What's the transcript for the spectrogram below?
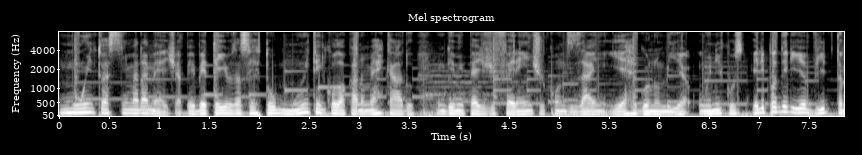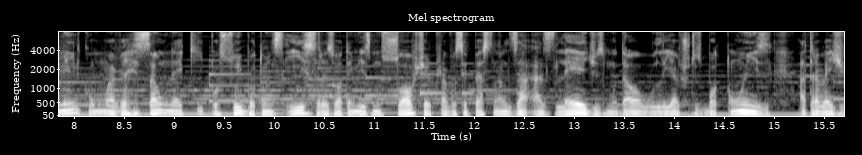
muito acima da média. A PB Tails acertou muito em colocar no mercado um gamepad diferente com design e ergonomia únicos. Ele poderia vir também com uma versão né, que possui botões extras ou até mesmo software para você personalizar atualizar as LEDs, mudar o layout dos botões através de,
